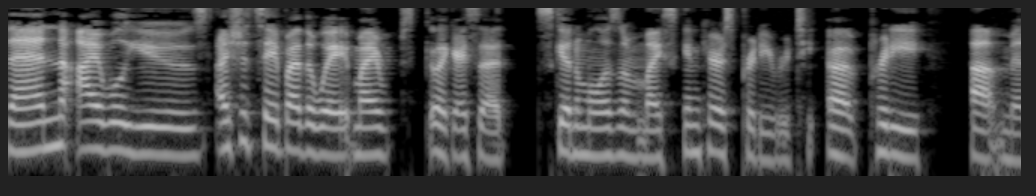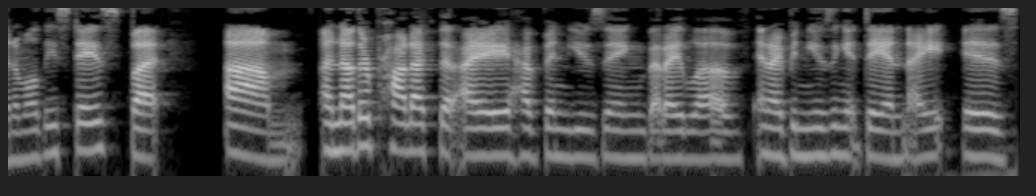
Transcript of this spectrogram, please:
then I will use, I should say, by the way, my, like I said, skinimalism, my skincare is pretty routine, uh, pretty, uh, minimal these days, but, um, another product that I have been using that I love and I've been using it day and night is,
